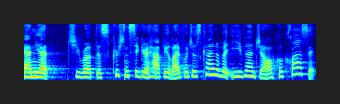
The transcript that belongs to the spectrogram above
And yet she wrote this Christian Secret of Happy Life, which is kind of an evangelical classic.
